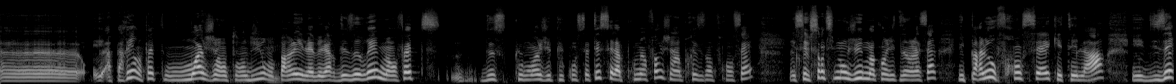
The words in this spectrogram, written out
Euh, à Paris, en fait, moi j'ai entendu, on parlait, il avait l'air désœuvré, mais en fait, de ce que moi j'ai pu constater, c'est la première fois que j'ai un président français, et c'est le sentiment que j'ai eu moi quand j'étais dans la salle. Il parlait aux Français qui étaient là, et il disait,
